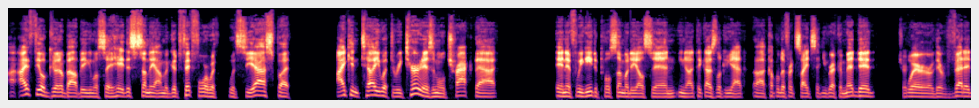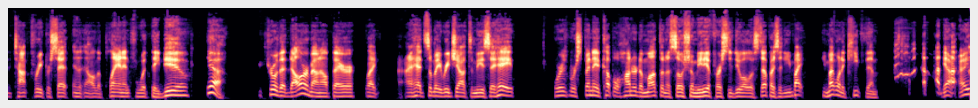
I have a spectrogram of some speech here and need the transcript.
I, I feel good about being able to say, hey, this is something I'm a good fit for with with CS, but I can tell you what the return is, and we'll track that. And if we need to pull somebody else in, you know, I think I was looking at uh, a couple different sites that you recommended, Sure. where they're vetted top three percent in, on the planet for what they do. Yeah. You throw that dollar amount out there. Like I had somebody reach out to me and say, hey, we're we're spending a couple hundred a month on a social media person to do all this stuff. I said, you might you might want to keep them Yeah. Right.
